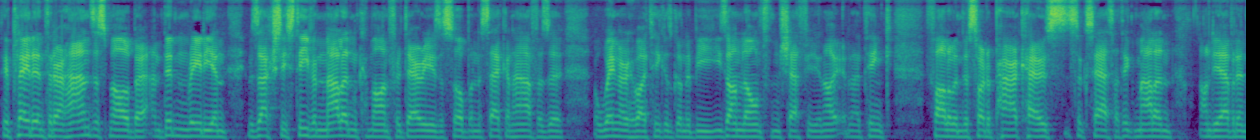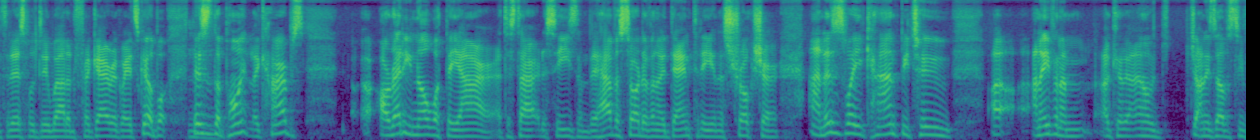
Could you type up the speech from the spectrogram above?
they, played into their hands a small bit and didn't really. And it was actually Stephen Mallon come on for Derry as a sub in the second half as a, a winger who I think is going to be. He's on loan from Sheffield United, and I think following the sort of Parkhouse success, I think Mallon, on the evidence of this, will do well. And Figueira, great skill. But mm. this is the point. Like Harps already know what they are at the start of the season. They have a sort of an identity and a structure, and this is why you can't be too. Uh, and even I'm, I know Johnny's obviously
